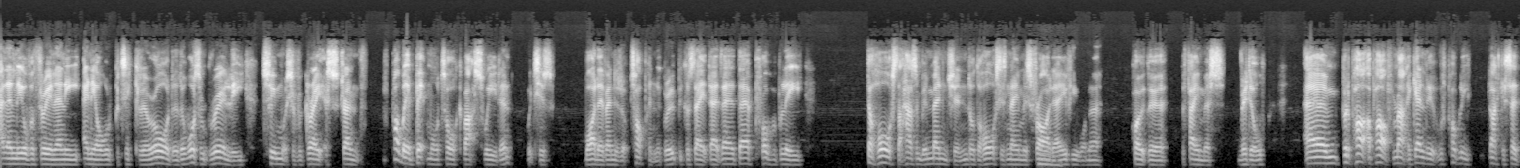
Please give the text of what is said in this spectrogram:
and then the other three in any any old particular order. There wasn't really too much of a greater strength. Probably a bit more talk about Sweden, which is why they've ended up top in the group because they they they're, they're probably the horse that hasn't been mentioned, or the horse's name is Friday, mm. if you want to quote the, the famous riddle. Um, but apart apart from that, again, it was probably like I said,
